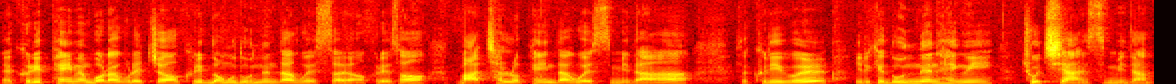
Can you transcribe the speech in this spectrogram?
네, 그립 페이면 뭐라고 그랬죠? 그립 너무 놓는다고 했어요. 그래서 마찰로 페인다고 했습니다. 그래서 그립을 이렇게 놓는 행위 좋지 않습니다.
